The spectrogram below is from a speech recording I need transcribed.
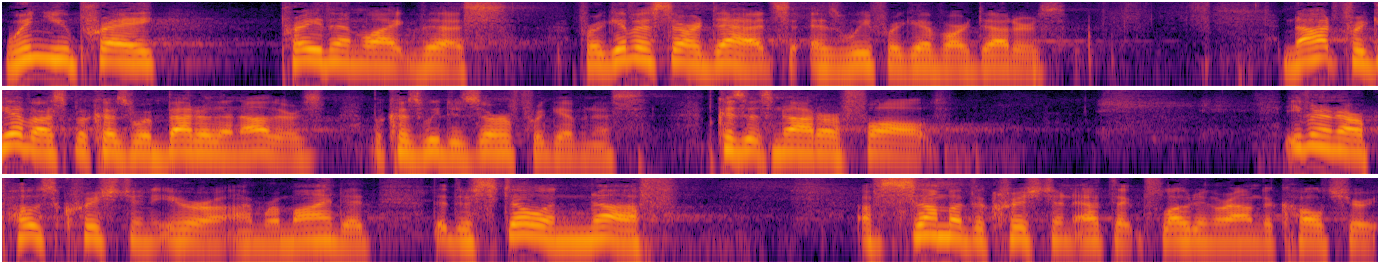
When you pray, pray then like this Forgive us our debts as we forgive our debtors. Not forgive us because we're better than others, because we deserve forgiveness, because it's not our fault. Even in our post Christian era, I'm reminded that there's still enough of some of the Christian ethic floating around the culture,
